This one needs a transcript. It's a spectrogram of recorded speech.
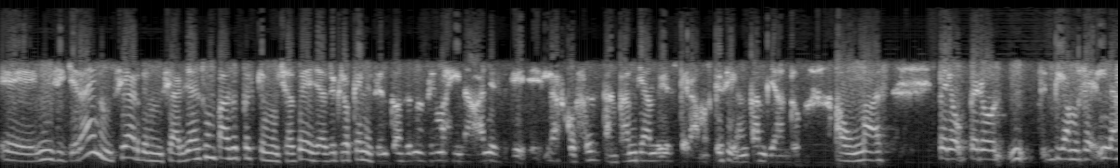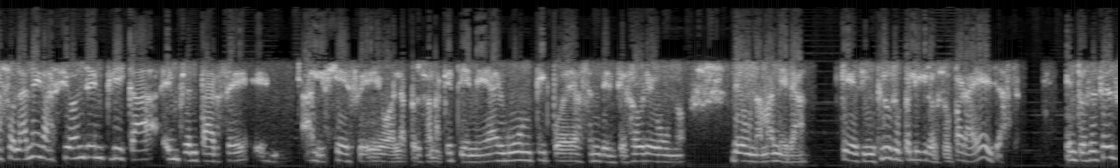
eh, ni siquiera denunciar, denunciar ya es un paso pues que muchas de ellas yo creo que en ese entonces no se imaginaban, es, eh, las cosas están cambiando y esperamos que sigan cambiando aún más, pero, pero digamos, eh, la sola negación ya implica enfrentarse eh, al jefe o a la persona que tiene algún tipo de ascendencia sobre uno de una manera que es incluso peligroso para ellas. Entonces es,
